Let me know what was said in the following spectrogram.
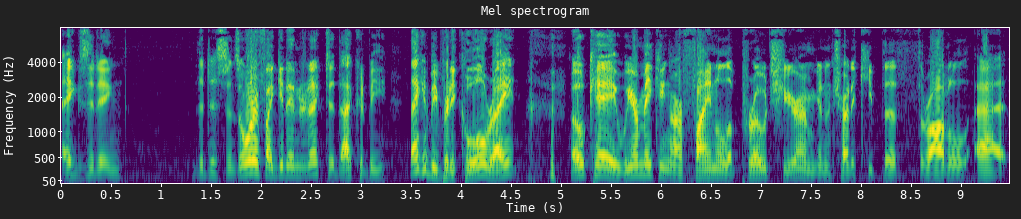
exiting the distance. Or if I get interdicted, that could be that could be pretty cool, right? okay, we are making our final approach here. I'm going to try to keep the throttle at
